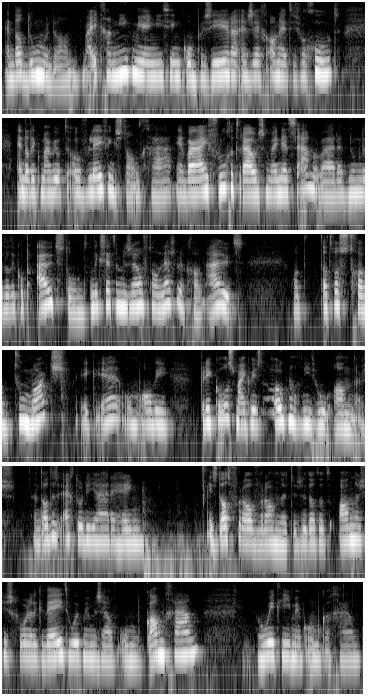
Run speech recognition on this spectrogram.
En dat doen we dan. Maar ik ga niet meer in die zin compenseren en zeggen: Oh nee, het is wel goed. En dat ik maar weer op de overlevingsstand ga. En waar hij vroeger trouwens, toen wij net samen waren, noemde dat ik op uitstond. Want ik zette mezelf dan letterlijk gewoon uit. Want dat was het gewoon too much. Ik, om al die Maar ik wist ook nog niet hoe anders. En dat is echt door de jaren heen is dat vooral veranderd. Dus dat het anders is geworden. Dat ik weet hoe ik met mezelf om kan gaan. Hoe ik hiermee om kan gaan.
